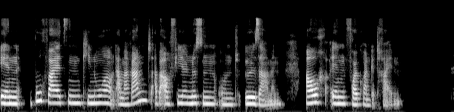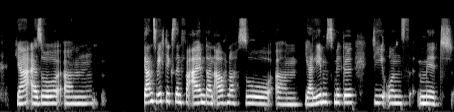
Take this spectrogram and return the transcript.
in Buchweizen, Quinoa und Amaranth, aber auch vielen Nüssen und Ölsamen, auch in Vollkorngetreiden. Ja, also ähm, ganz wichtig sind vor allem dann auch noch so ähm, ja, Lebensmittel, die uns mit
